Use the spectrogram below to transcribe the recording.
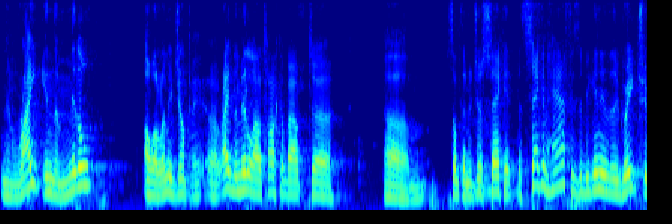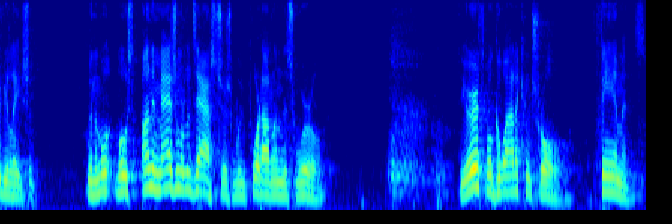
And then, right in the middle, oh, well, let me jump. Uh, right in the middle, I'll talk about uh, um, something in just a second. The second half is the beginning of the Great Tribulation when the mo- most unimaginable disasters will be poured out on this world. The earth will go out of control. Famines,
